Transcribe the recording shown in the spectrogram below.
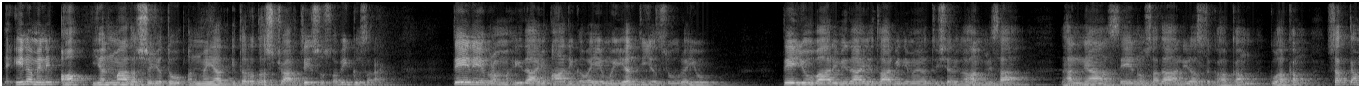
the inner meaning of Yanmadasyajato Anmayad Itaratascharthesu Savigga Sarat. Tene Brahma Hidaya Adi Kavaye Mayanti Yasurayo. तेजो वारी मिधा यथा विनिमय तिशर्गहम मिशा धन्या सेनो सदा निरस्त कहकम कुहकम सत्यम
